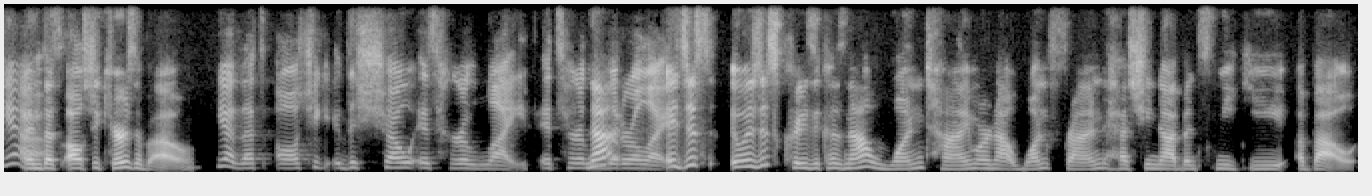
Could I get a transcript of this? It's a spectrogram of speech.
Yeah. and that's all she cares about. yeah, that's all she the show is her life. It's her Not- literal life. It just it was just crazy because not one time or not one friend has she not been sneaky about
